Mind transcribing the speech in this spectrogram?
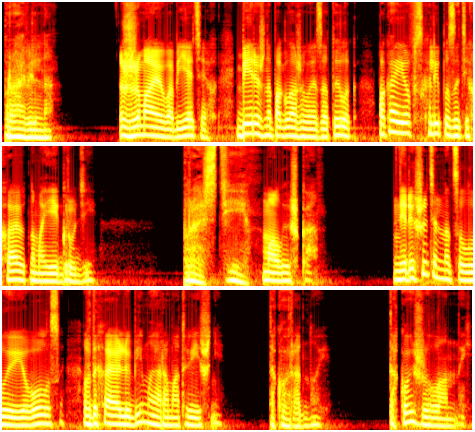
Правильно. Сжимаю в объятиях, бережно поглаживая затылок, пока ее всхлипы затихают на моей груди. «Прости, малышка». Нерешительно целую ее волосы, вдыхая любимый аромат вишни. Такой родной, такой желанный.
